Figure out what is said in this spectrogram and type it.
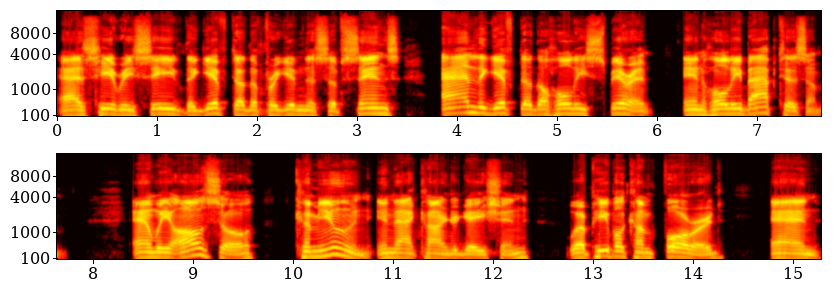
as he received the gift of the forgiveness of sins and the gift of the Holy Spirit in holy baptism. And we also commune in that congregation where people come forward and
